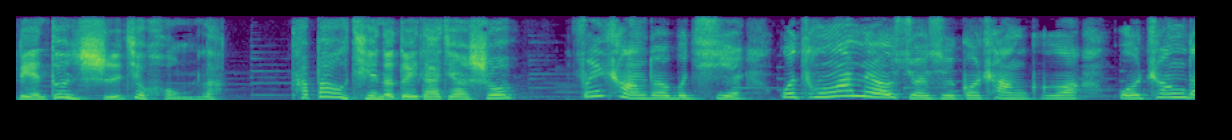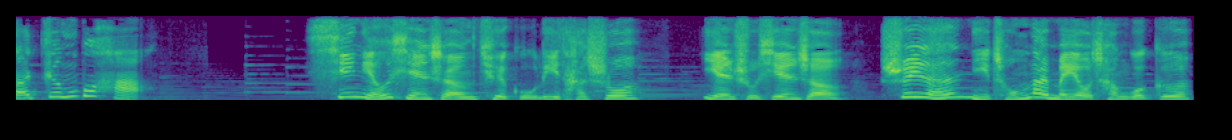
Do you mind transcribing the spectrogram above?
脸顿时就红了。他抱歉地对大家说：“非常对不起，我从来没有学习过唱歌，我唱的真不好。”犀牛先生却鼓励他说：“鼹鼠先生，虽然你从来没有唱过歌，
